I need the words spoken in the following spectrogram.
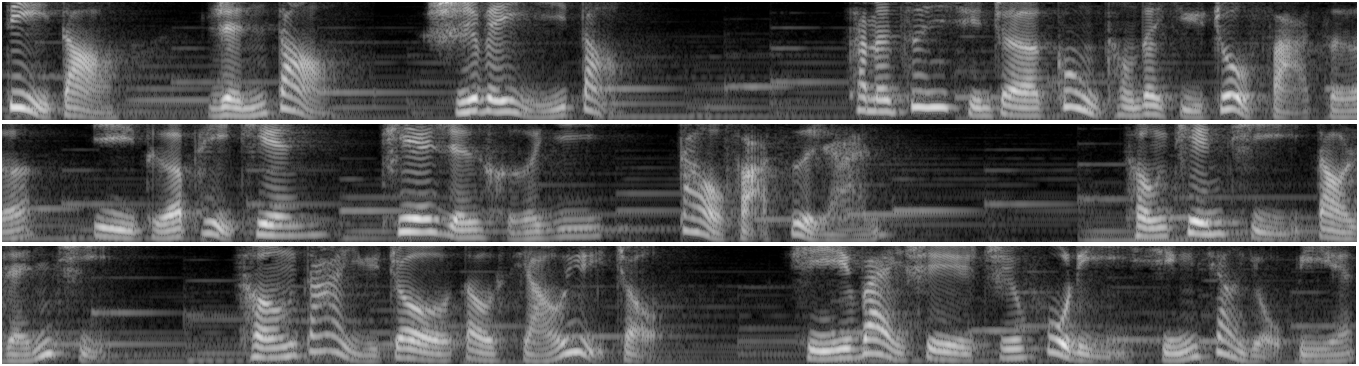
地道、人道，实为一道。他们遵循着共同的宇宙法则，以德配天，天人合一，道法自然。从天体到人体，从大宇宙到小宇宙，其外事之物理形象有别，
